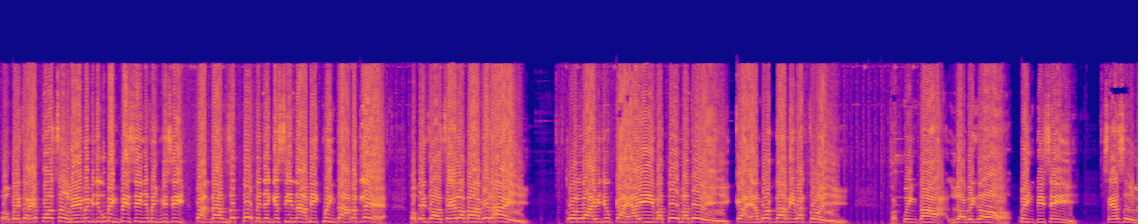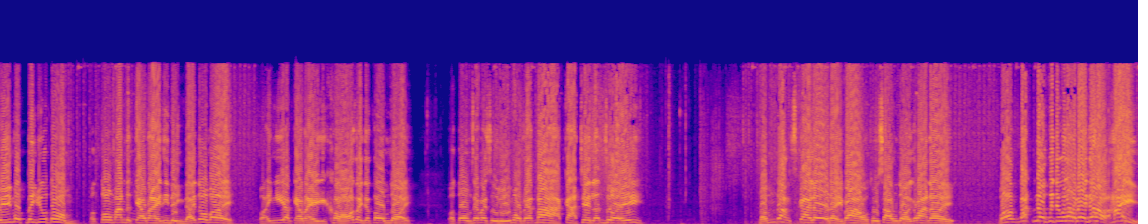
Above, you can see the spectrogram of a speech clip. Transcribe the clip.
Vâng, bây giờ F4 xử lý với vị trí của mình PC nhưng mình PC phản đam rất tốt bên trên kia Sina bị Quỳnh Tạ bắt lẻ. Và bây giờ sẽ là 3 vs 2. Còn lại vị trí Cải AI và Tôm mà thôi. Cải Ambot đã bị bắt rồi. Và Quỳnh Tạ, LBG, Bình PC sẽ xử lý một bình của Tôm. Và Tôm ăn được kèo này thì đỉnh đấy Tôm ơi. Và anh nghĩ là kèo này khó dành cho Tôm rồi. Và Tôm sẽ phải xử lý một vét ba cả trên lẫn dưới. Đấm thằng Skyler đẩy vào thôi xong rồi các bạn ơi. Vâng, bắt được với chúng ta bây giờ. Hay.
